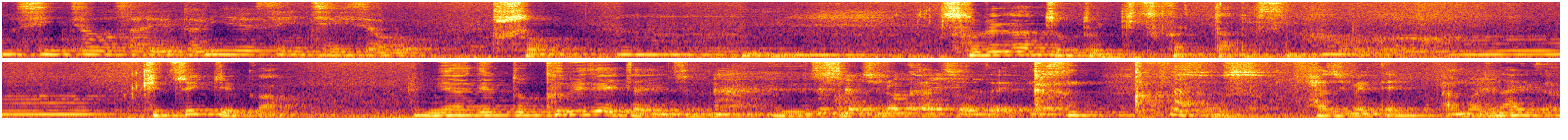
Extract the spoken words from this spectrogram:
もう身長されると20センチ以上そう、うん、それがちょっときつかったですね。きついっていうか見上げると首が痛いんですよね。そっちの感想で。そうそう初めて？あんまりないから。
